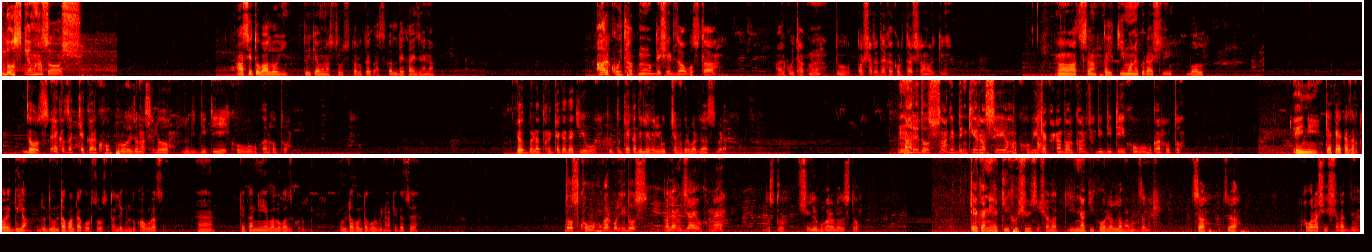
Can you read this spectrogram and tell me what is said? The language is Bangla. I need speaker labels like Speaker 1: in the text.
Speaker 1: দোষ কেমন আছস? আছি তো ভালোই। তুই কেমন আছিস? তোর তো আজকাল দেখাই যায় না। আর কই থাকমু দেশের যা অবস্থা? আর কই থাকমু? একটু তোর সাথে দেখা করতে আসলাম আর কি। ও আচ্ছা তাহলে কি মনে করে আসলি? বল। দোষ এক হাজার টাকার খুব প্রয়োজন আছিল, যদি দিতি খুব উপকার হতো। বেড়া, তোর টাকা কি হব? তুই তো টাকা দিলে ফের লুচ্ছামি করবার যাস বেড়া। না রে দোষ আগের দিন কি আর আছে? আমার খুবই টাকাটা দরকার, যদি দিতেই খুব উপকার হতো। এই নি, টাকা এক হাজার তোরে দিলাম। যদি উল্টা পাল্টা করছোস, তাহলে কিন্তু খবর আছে। হ্যাঁ টাকা নিয়ে ভালো কাজ করবি। উল্টা পাল্টা করবি না, ঠিক আছে? দোষ খুব উপকার করলি দোষ তাহলে আমি যাই ওখানে। দোস্ত, সেই উপকার হলো দোস্ত। টাকা নিয়ে কি খুশি হয়েছে শালা? কি না কি করে আল্লাহ মাহবুদ জানে। আচ্ছা যা। আবার আসিস সারাদিন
